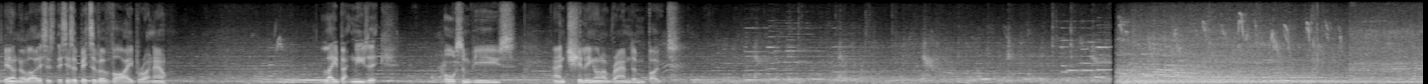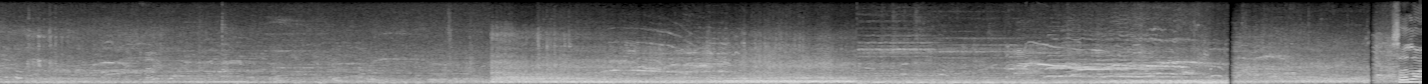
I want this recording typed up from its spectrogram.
Yeah, not gonna lie, this is this is a bit of a vibe right now. Laid back music, awesome views, and chilling on a random boat.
